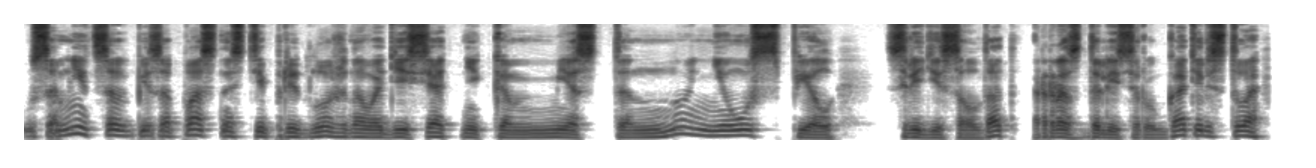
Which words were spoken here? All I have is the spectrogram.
усомниться в безопасности предложенного десятником места, но не успел. Среди солдат раздались ругательства,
